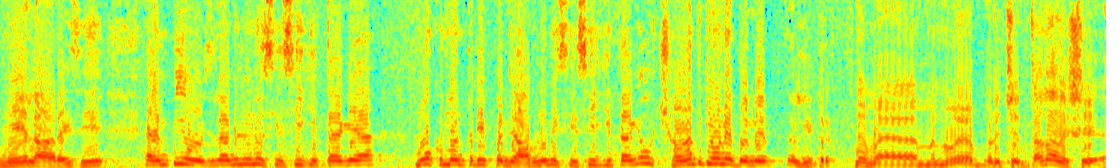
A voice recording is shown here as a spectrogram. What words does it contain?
ਮੇਲ ਆ ਰਹੀ ਸੀ ਐਮਪੀ ਔਜਲਾ ਨੂੰ ਵੀ ਉਹਨੂੰ ਸੀਸੀ ਕੀਤਾ ਗਿਆ ਮੁੱਖ ਮੰਤਰੀ ਪੰਜਾਬ ਨੂੰ ਵੀ ਸੀਸੀ ਕੀਤਾ ਗਿਆ ਉਹ ਸ਼ਾਂਤ ਕਿਉਂ ਨੇ ਦੋਨੇ ਲੀਡਰ? ਨਹੀਂ ਮੈਂ ਮੈਨੂੰ ਇਹ ਬੜੀ ਚਿੰਤਾ ਦਾ ਵਿਸ਼ੇ ਹੈ।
